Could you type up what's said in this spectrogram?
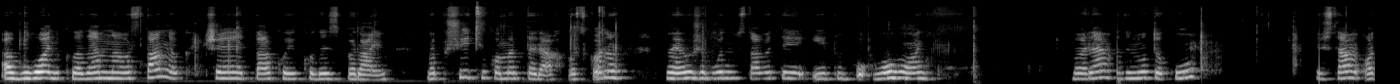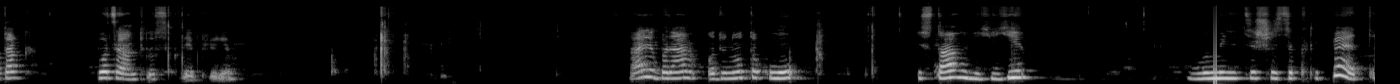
А вогонь кладемо на останок чи такою, коли збираємо? Напишіть у коментарях, бо скоро ми вже будемо ставити і тут вогонь. Беремо одну таку і ставимо отак по центру скріплюємо. Далі беремо одну таку і ставимо її. Ви мені це ще закріпити.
